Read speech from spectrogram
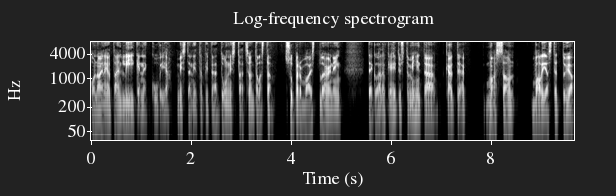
on aina jotain liikennekuvia, mistä niitä pitää tunnistaa. Että se on tällaista supervised learning tekoälykehitystä, mihin tämä käyttäjämassa on valjastettu. Ja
